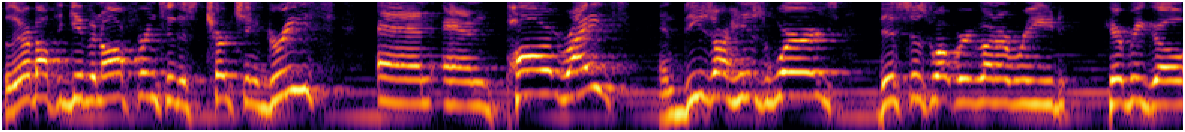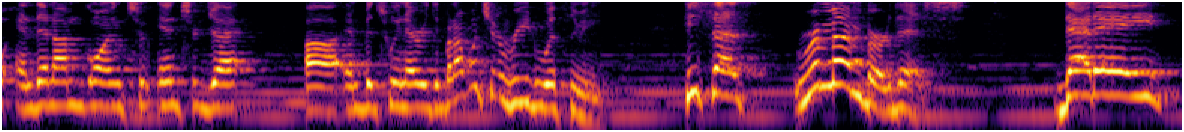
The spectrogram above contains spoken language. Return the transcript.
So they're about to give an offering to this church in Greece. And, and Paul writes, and these are his words. This is what we're going to read. Here we go. And then I'm going to interject uh, in between everything. But I want you to read with me. He says, Remember this that a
